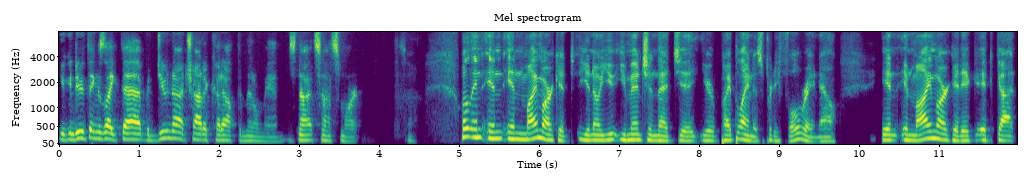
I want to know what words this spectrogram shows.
you can do things like that, but do not try to cut out the middleman. It's not, it's not smart. So, well, in in in my market, you know, you you mentioned that uh, your pipeline is pretty full right now in in my market it, it got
